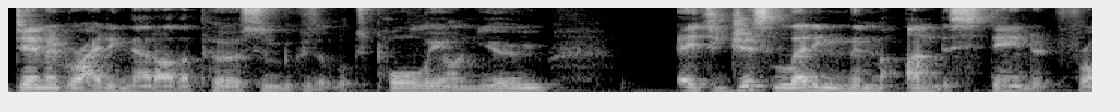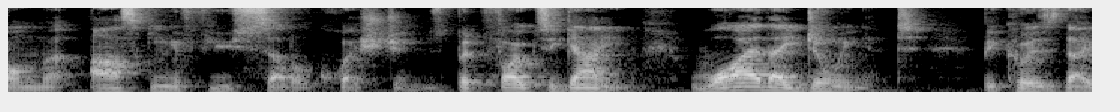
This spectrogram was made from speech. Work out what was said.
denigrating that other person because it looks poorly on you. It's just letting them understand it from asking a few subtle questions. But folks, again, why are they doing it? Because they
